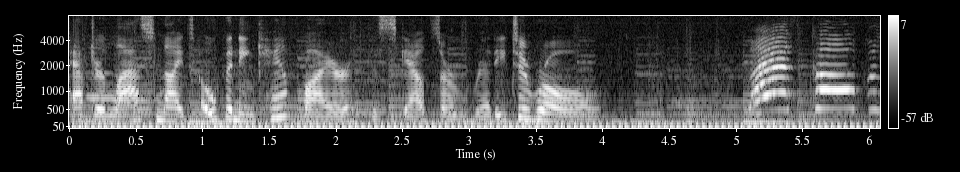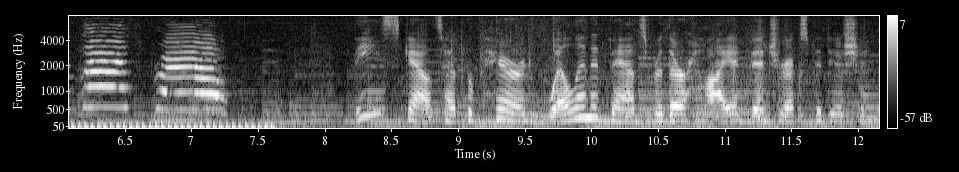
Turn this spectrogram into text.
After last night's opening campfire, the scouts are ready to roll. Last call for Zastrow! These scouts have prepared well in advance for their high adventure expedition.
